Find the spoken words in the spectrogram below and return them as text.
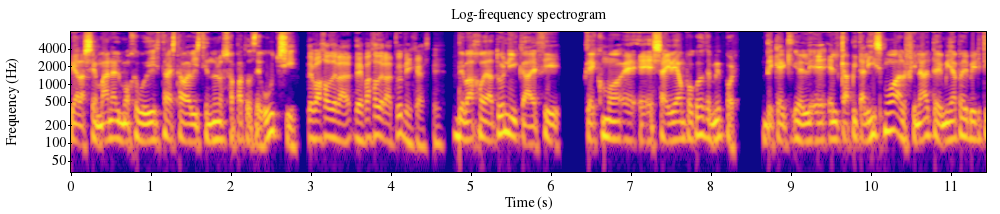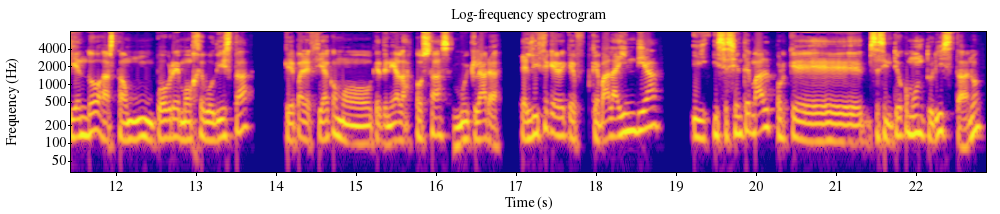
y a la semana el monje budista estaba vistiendo unos zapatos de Gucci. Debajo de la, debajo de la túnica, sí. Debajo de la túnica, es decir, que es como eh, esa idea un poco también, pues, de que el, capitalismo al final termina pervirtiendo hasta un pobre monje budista que parecía como que tenía las cosas muy claras. Él dice que, que, va a la India y, y, se siente mal porque se sintió como un turista, ¿no?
